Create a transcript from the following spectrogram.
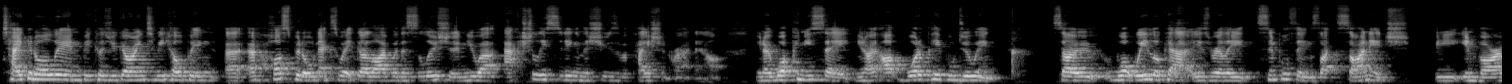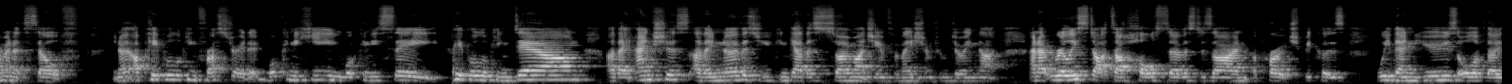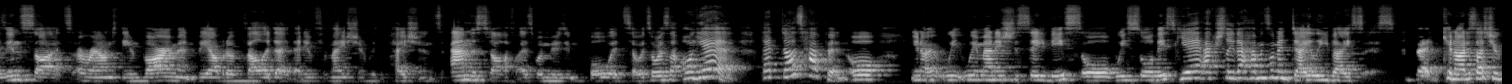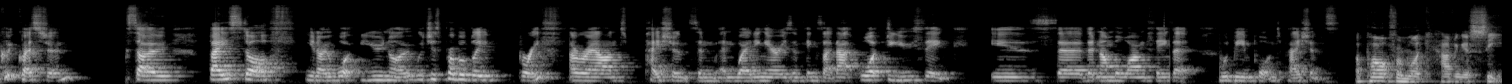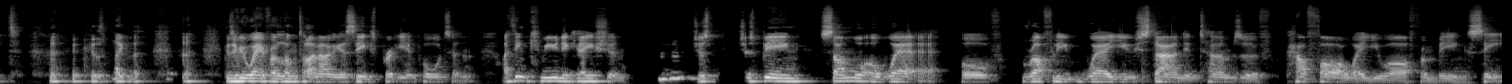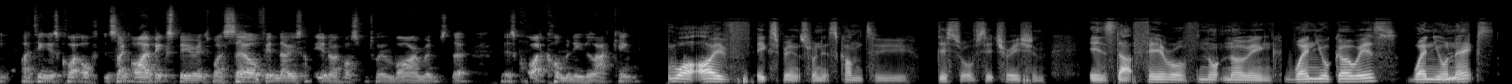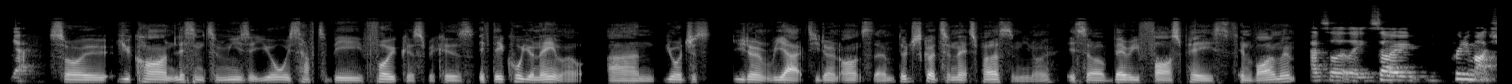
Take it all in because you're going to be helping a, a hospital next week go live with a solution. You are actually sitting in the shoes of a patient right now. You know, what can you see? You know, uh, what are people doing? So what we look at is really simple things like signage, the environment itself. You know, are people looking frustrated? What can you hear? What can you see? People looking down? Are they anxious? Are they nervous? You can gather so much information from doing that. And it really starts our whole service design approach because we then use all of those insights around the environment, be able to validate that information with the patients and the staff as we're moving forward. So it's always like, oh yeah, that does happen. Or, you know, we, we managed to see this or we saw this. Yeah, actually that happens on a daily basis. But can I just ask you a quick question? So based off, you know, what you know, which is probably brief around patients and, and waiting areas and things like that, what do you think is the, the number one thing that would be important to patients? Apart from like having a seat, because like because if you're waiting for a long time, having a seat is pretty important. I think communication, mm-hmm. just just being somewhat aware of roughly where you stand in terms of how far away you are from being seen. I think it's quite often something I've experienced myself in those, you know, hospital environments that is quite commonly lacking. What I've experienced when it's come to this sort of situation is that fear of not knowing when your go is, when you're mm-hmm. next. Yeah. So you can't listen to music. You always have to be focused because if they call your name out and you're just you don't react, you don't answer them, they'll just go to the next person, you know? It's a very fast paced environment. Absolutely. So pretty much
